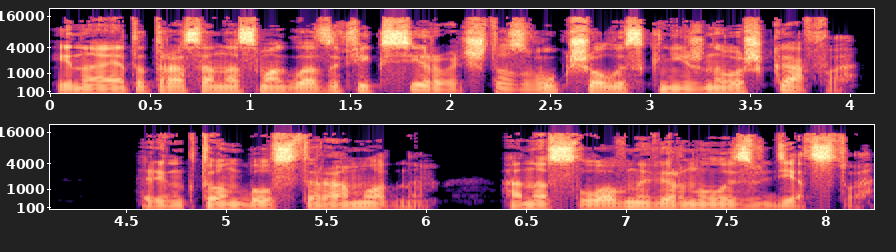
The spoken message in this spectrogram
и на этот раз она смогла зафиксировать, что звук шел из книжного шкафа. Рингтон был старомодным. Она словно вернулась в детство.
